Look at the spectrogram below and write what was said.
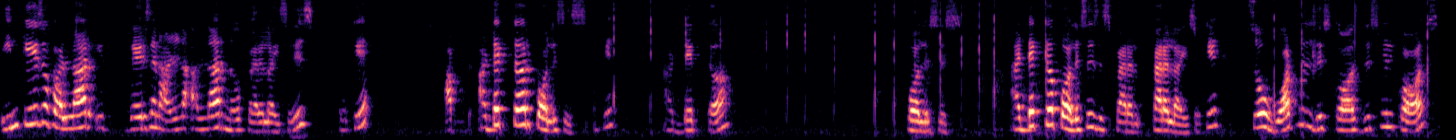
In case of ulnar if there is an ulnar, ulnar nerve paralysis okay? Adductor pollicis okay? Adductor pollicis adductor pollicis is paral paralyzed okay? So what will this cause? This will cause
